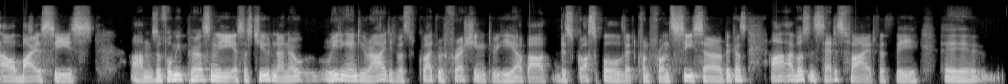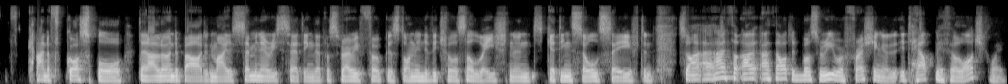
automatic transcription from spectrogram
our biases. Um, so for me personally, as a student, I know reading N.T. Wright, it was quite refreshing to hear about this gospel that confronts Caesar because I, I wasn't satisfied with the uh, kind of gospel that I learned about in my seminary setting that was very focused on individual salvation and getting souls saved. And so I, I thought I, I, thought it was really refreshing and it helped me theologically.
